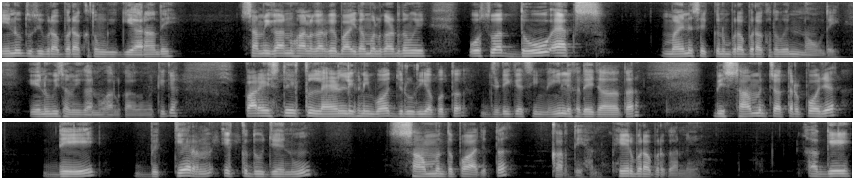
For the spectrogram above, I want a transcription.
ਇਹਨੂੰ ਤੁਸੀਂ ਬਰਾਬਰ ਰੱਖ ਦੋਗੇ 11 ਦੇ। ਸਮੀਕਰਨ ਨੂੰ ਹੱਲ ਕਰਕੇ y ਦਾ ਮੁੱਲ ਕੱਢ ਦੋਗੇ। ਉਸ ਤੋਂ ਬਾਅਦ 2x 1 ਨੂੰ ਬਰਾਬਰ ਰੱਖ ਦੋਗੇ 9 ਦੇ। ਇਹਨੂੰ ਵੀ ਸਮੀਕਰਨ ਨੂੰ ਹੱਲ ਕਰ ਦੋਗੇ ਠੀਕ ਹੈ? ਪਰ ਇਸ 'ਤੇ ਇੱਕ ਲਾਈਨ ਲਿਖਣੀ ਬਹੁਤ ਜ਼ਰੂਰੀ ਆ ਪੁੱਤ, ਜਿਹੜੀ ਕਿ ਅਸੀਂ ਨਹੀਂ ਲਿਖਦੇ ਜ਼ਿਆਦਾਤਰ, ਵੀ ਸਮ ਚਤੁਰਭੁਜ ਦੇ ਵਿਕਿਰਨ ਇੱਕ ਦੂਜੇ ਨੂੰ ਸਮਦਭਾਜਿਤ ਕਰਦੇ ਹਨ। ਫੇਰ ਬਰਾਬਰ ਕਰਨੇ ਆ। ਅੱਗੇ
